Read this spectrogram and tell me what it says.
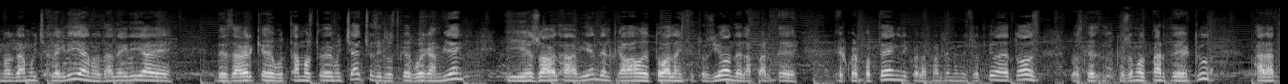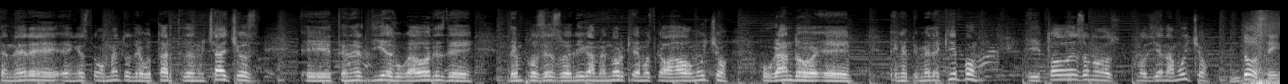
nos da mucha alegría, nos da alegría de, de saber que debutamos tres muchachos y los tres juegan bien y eso habla bien del trabajo de toda la institución, de la parte del cuerpo técnico, la parte administrativa de todos los que, los que somos parte del club para tener eh, en estos momentos debutar tres muchachos, eh, tener 10 jugadores de, de, un proceso de liga menor que hemos trabajado mucho jugando eh, en el primer equipo y todo eso nos, nos, llena mucho. 12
